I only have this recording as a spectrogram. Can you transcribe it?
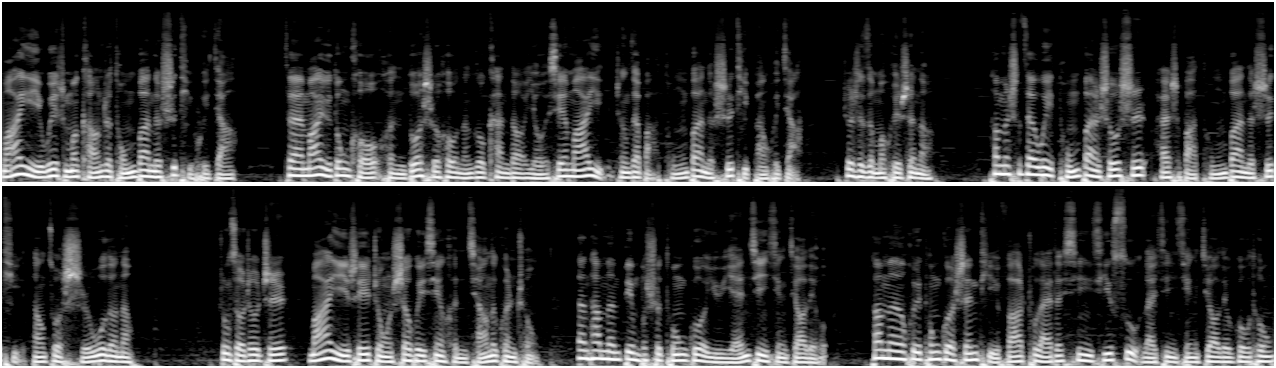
蚂蚁为什么扛着同伴的尸体回家？在蚂蚁洞口，很多时候能够看到有些蚂蚁正在把同伴的尸体搬回家，这是怎么回事呢？他们是在为同伴收尸，还是把同伴的尸体当做食物了呢？众所周知，蚂蚁是一种社会性很强的昆虫，但它们并不是通过语言进行交流，它们会通过身体发出来的信息素来进行交流沟通。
